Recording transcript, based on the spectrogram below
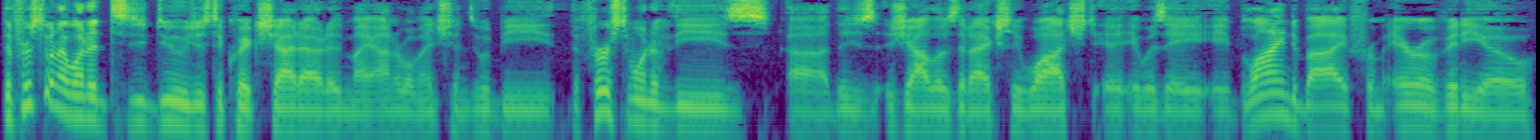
The first one I wanted to do, just a quick shout out in my honorable mentions, would be the first one of these uh, these giallos that I actually watched. It, it was a, a blind buy from Arrow Video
